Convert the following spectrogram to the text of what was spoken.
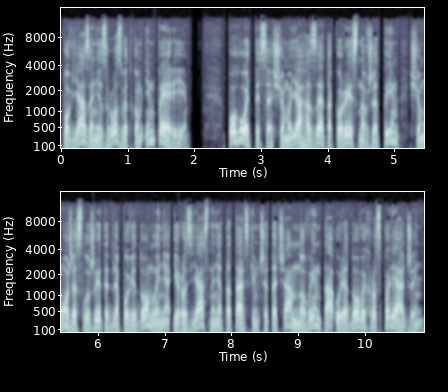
пов'язані з розвитком імперії. Погодьтеся, що моя газета корисна вже тим, що може служити для повідомлення і роз'яснення татарським читачам новин та урядових розпоряджень.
